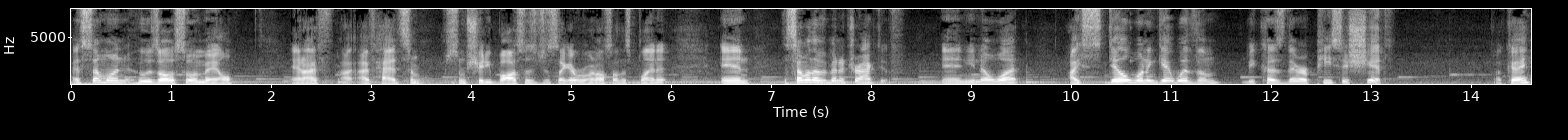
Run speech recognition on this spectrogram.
As someone who is also a male, and I've I've had some some shitty bosses just like everyone else on this planet, and some of them have been attractive. And you know what? I still wouldn't get with them because they're a piece of shit. Okay?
